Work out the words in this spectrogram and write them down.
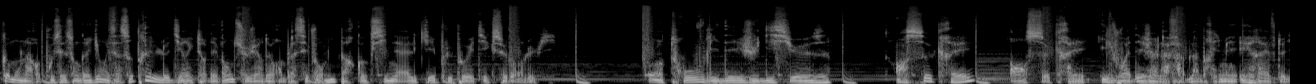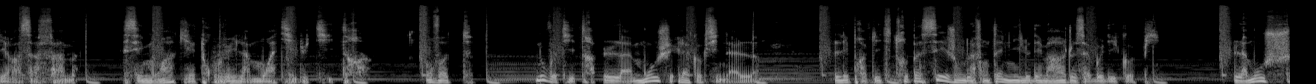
Comme on a repoussé son grillon et sa sauterelle, le directeur des ventes suggère de remplacer fourmi par coccinelle, qui est plus poétique selon lui. On trouve l'idée judicieuse. En secret, en secret, il voit déjà la fable imprimée et rêve de dire à sa femme C'est moi qui ai trouvé la moitié du titre. On vote. Nouveau titre La mouche et la coccinelle. L'épreuve du titre passé, Jean de La Fontaine lit le démarrage de sa bodycopie. La mouche,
